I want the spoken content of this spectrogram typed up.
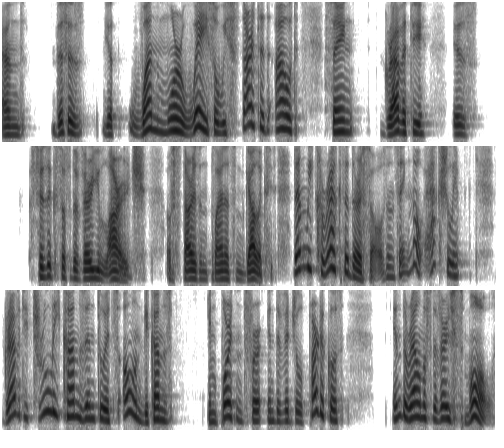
And this is yet one more way. So we started out saying gravity is physics of the very large, of stars and planets and galaxies. Then we corrected ourselves and saying, no, actually, gravity truly comes into its own, becomes important for individual particles in the realm of the very small.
